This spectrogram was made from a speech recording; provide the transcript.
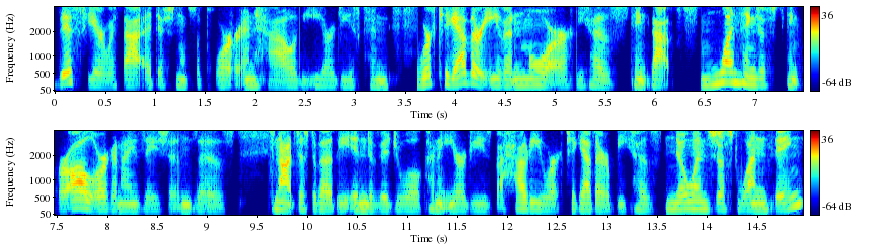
this year with that additional support and how the ERGs can work together even more. Because I think that's one thing just think for all organizations is it's not just about the individual kind of ERGs but how do you work together? Because no one's just one thing.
